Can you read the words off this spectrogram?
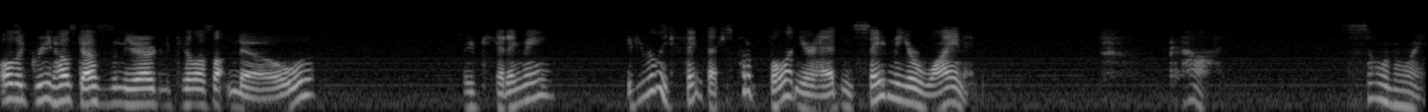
all the greenhouse gases in the air are going to kill us. No. Are you kidding me? If you really think that, just put a bullet in your head and save me your whining. God. So annoying.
